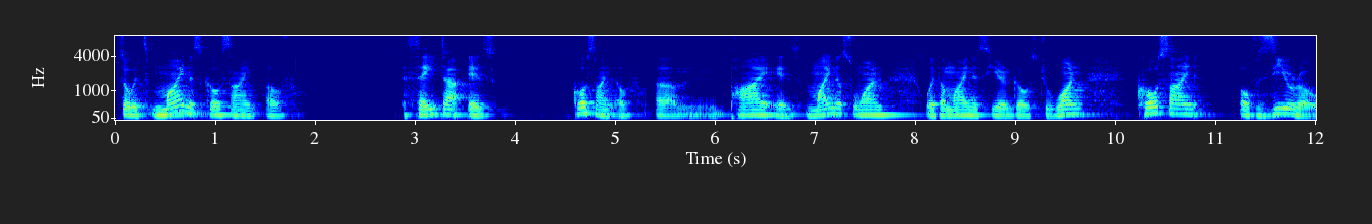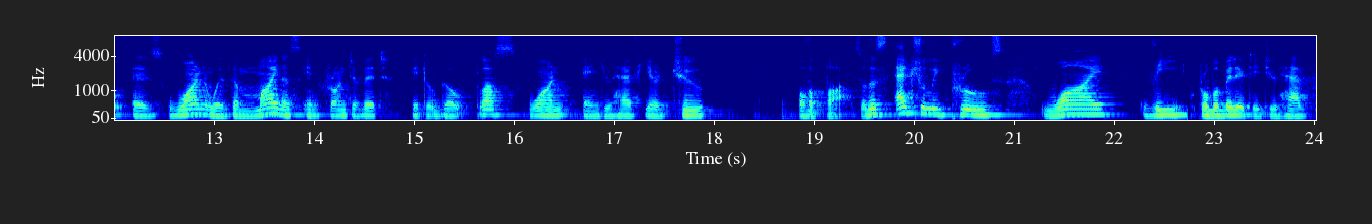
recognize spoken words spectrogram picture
so it's minus cosine of theta is cosine of um, pi is minus 1 with a minus here goes to 1 cosine of 0 is 1 with the minus in front of it it will go plus 1 and you have here 2 over pi. So this actually proves why the probability to have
